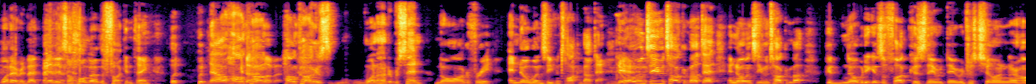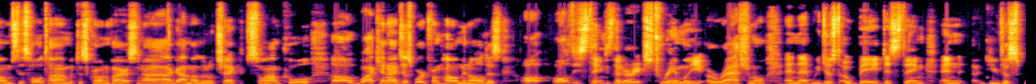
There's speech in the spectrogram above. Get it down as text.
whatever. That that is a whole nother fucking thing. But but now Hong Kong. Hong Kong is one hundred percent no longer free, and no one's even talking about that. Yeah. No one's even talking about that, and no one's even talking about. Nobody gives a fuck because they were they were just chilling in their homes this whole time with this coronavirus, and I, I got my little check, so I'm cool. Oh, why can't I just work from home and all this? All, all these things that are extremely irrational and that we just obeyed this thing and you just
